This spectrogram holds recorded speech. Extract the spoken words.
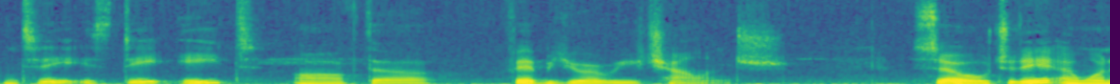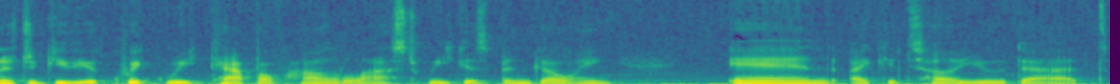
and today is day eight of the February challenge. So, today I wanted to give you a quick recap of how the last week has been going, and I can tell you that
